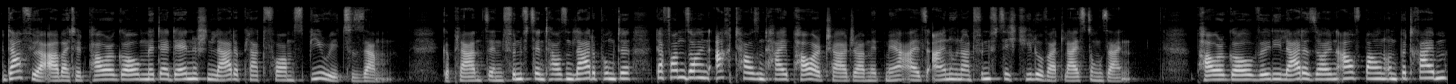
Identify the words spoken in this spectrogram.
Dafür arbeitet PowerGo mit der dänischen Ladeplattform Spiri zusammen. Geplant sind 15.000 Ladepunkte, davon sollen 8.000 High-Power-Charger mit mehr als 150 Kilowatt Leistung sein. PowerGo will die Ladesäulen aufbauen und betreiben,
